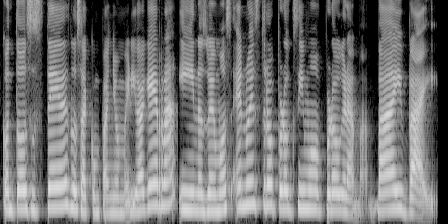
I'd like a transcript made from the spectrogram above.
con todos ustedes. Los acompañó Meriva Guerra y nos vemos en nuestro próximo programa. Bye bye.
